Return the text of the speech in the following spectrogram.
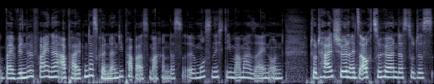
bei Windelfrei, ne, abhalten, das können dann die Papas machen. Das äh, muss nicht die Mama sein. Und total schön, als auch zu hören, dass du das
